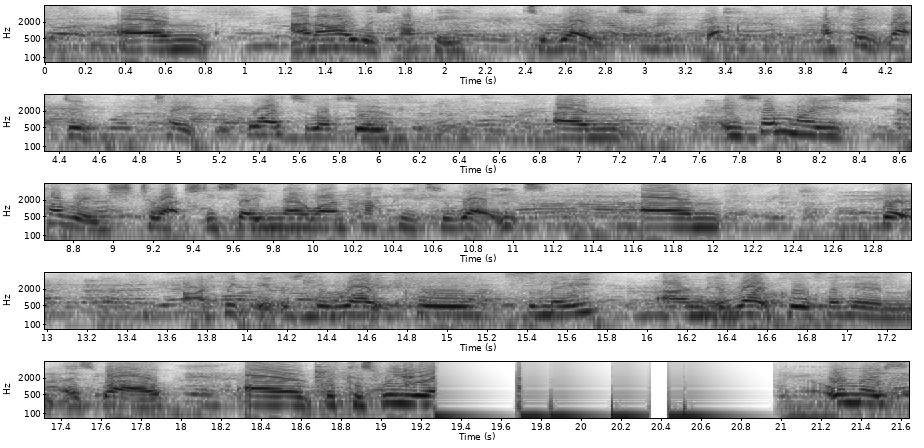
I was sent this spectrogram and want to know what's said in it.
um, and I was happy to wait. But I think that did take quite a lot of, um, in some ways, courage to actually say no, I'm happy to wait. Um, but I think it was the right call for me and a right call for him as well uh, because we were almost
